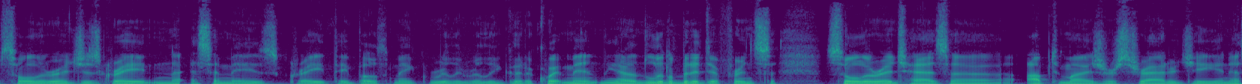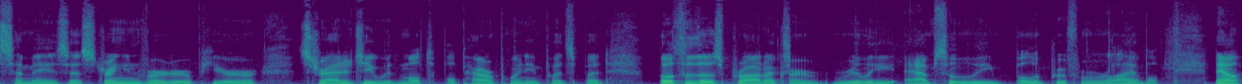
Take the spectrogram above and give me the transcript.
SolarEdge is great and SMA is great. They both make really, really good equipment. You know, a little bit of difference. SolarEdge has a optimizer strategy and SMA is a string inverter pure strategy with multiple power point inputs. But both of those products are really absolutely bulletproof and reliable. Now,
